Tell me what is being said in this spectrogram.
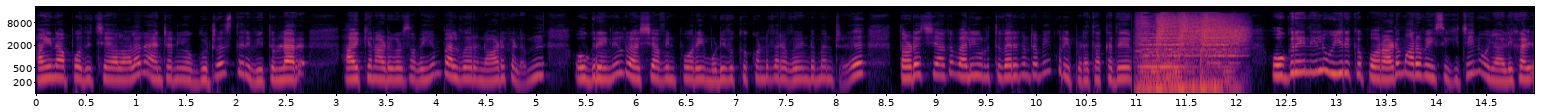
ஐநா பொதுச் செயலாளர் ஆண்டனியோ குட்ரஸ் தெரிவித்துள்ளார். ஐக்கிய நாடுகள் சபையும் பல்வேறு நாடுகளும் உக்ரைனில் ரஷ்யாவின் போரை முடிவுக்கு கொண்டு வர வேண்டும் என்று தொடர்ச்சியாக வலியுறுத்தி வருகின்றமை குறிப்பிடத்தக்கது. உக்ரைனில் உயிருக்கு போராடும் அறுவை சிகிச்சை நோயாளிகள்.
